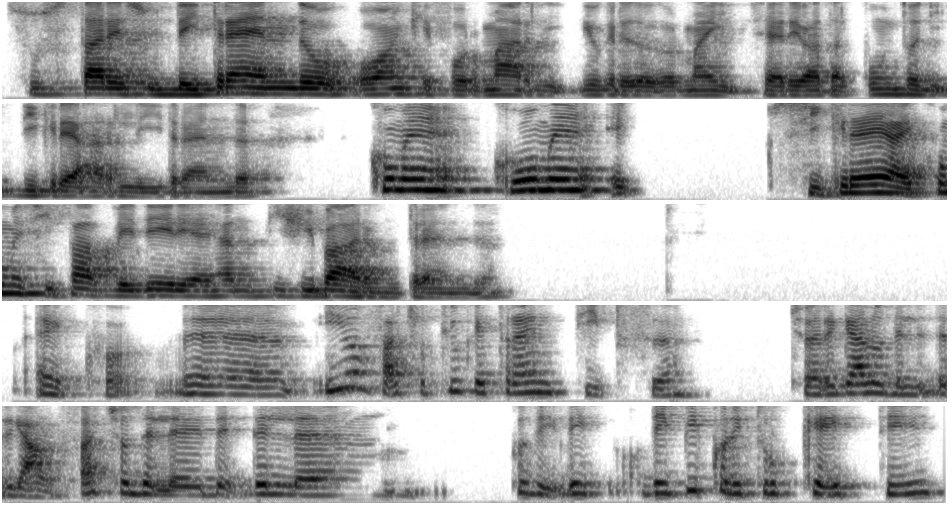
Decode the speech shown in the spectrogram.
su stare su dei trend o, anche formarli. Io credo che ormai sei arrivato al punto di, di crearli i trend. Come, come e- si crea e come si fa a vedere e anticipare un trend? Ecco, eh, io faccio più che trend tips, cioè regalo del regalo, faccio delle, de- delle, così, dei, dei piccoli trucchetti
